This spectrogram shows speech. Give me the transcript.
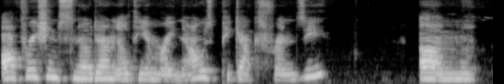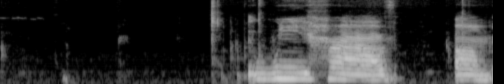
Operation Snowdown LTM right now is Pickaxe Frenzy. Um, we have um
